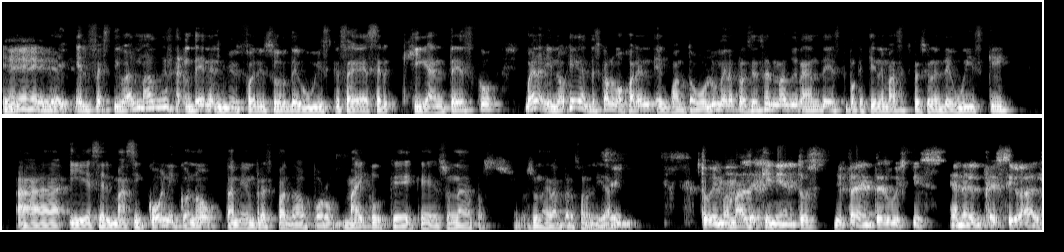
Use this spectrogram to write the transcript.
El, eh, el- el festival más grande en el hemisferio sur de whisky, o sea, debe ser gigantesco. Bueno, y no gigantesco a lo mejor en, en cuanto a volumen, pero sí es el más grande, es porque tiene más expresiones de whisky ah, y es el más icónico, ¿no? También respaldado por Michael, que, que es, una, pues, es una gran personalidad. Sí. Tuvimos más de 500 diferentes whiskies en el festival.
